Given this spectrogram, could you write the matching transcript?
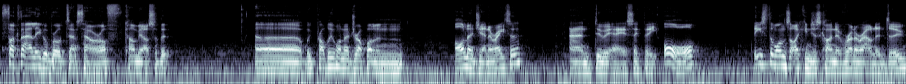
fuck that illegal broadcast tower off. Can't be arsed with it. Uh, we probably want to drop on an on a generator and do it ASAP. Or these are the ones that I can just kind of run around and do.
